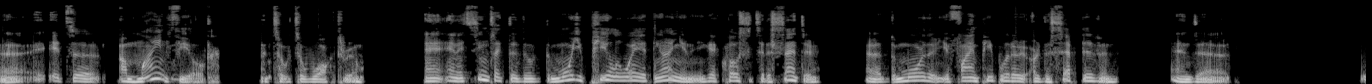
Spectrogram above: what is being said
Uh, it's a, a minefield to, to walk through. And, and it seems like the, the, the, more you peel away at the onion and you get closer to the center, uh, the more that you find people that are, are deceptive and and uh,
